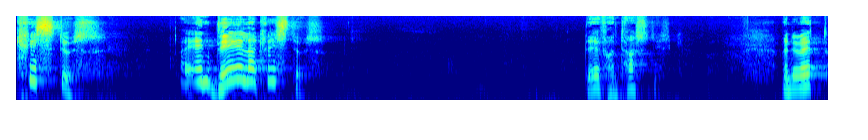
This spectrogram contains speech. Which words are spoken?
Kristus. En del av Kristus. Det er fantastisk. Men du vet,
